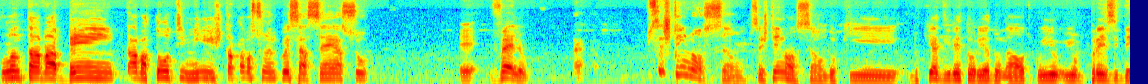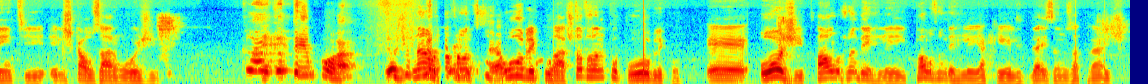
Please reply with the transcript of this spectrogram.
fulano tava bem, tava tão otimista, tava sonhando com esse acesso. É, velho, é, vocês têm noção, vocês têm noção do que, do que a diretoria do Náutico e, e o presidente, eles causaram hoje? Claro que eu tenho, porra. Hoje, não, eu tô falando pro público, Atos, tô falando pro público. É, hoje, Paulo Vanderlei, Paulo Vanderlei, aquele 10 anos atrás,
